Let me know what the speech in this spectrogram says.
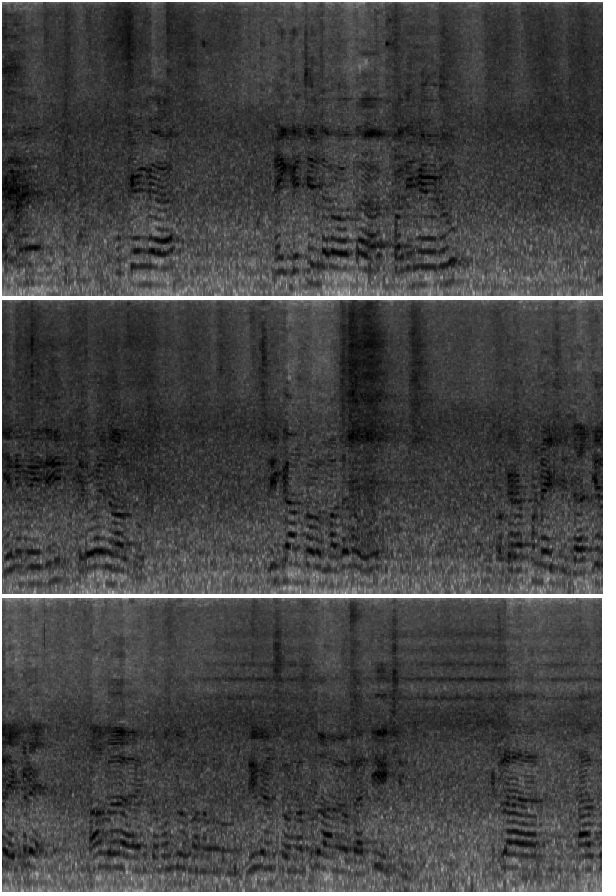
అయితే ముఖ్యంగా నేను గెలిచిన తర్వాత పదిహేడు ఎనిమిది ఇరవై నాలుగు శ్రీకాంత్ వాళ్ళ మదరు ఒక రికమెండేషన్ ఇచ్చింది అర్జీలో ఇక్కడే మామూలుగా ఇంతకుముందు మనం గ్రీవెన్స్ ఉన్నప్పుడు ఆమె ఒక అర్జీ ఇచ్చింది. ఇట్లా నాకు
